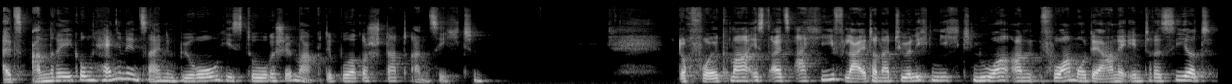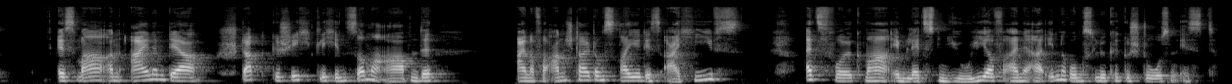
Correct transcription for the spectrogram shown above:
Als Anregung hängen in seinem Büro historische Magdeburger Stadtansichten. Doch Volkmar ist als Archivleiter natürlich nicht nur an Vormoderne interessiert. Es war an einem der stadtgeschichtlichen Sommerabende einer Veranstaltungsreihe des Archivs, als Volkmar im letzten Juli auf eine Erinnerungslücke gestoßen ist.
